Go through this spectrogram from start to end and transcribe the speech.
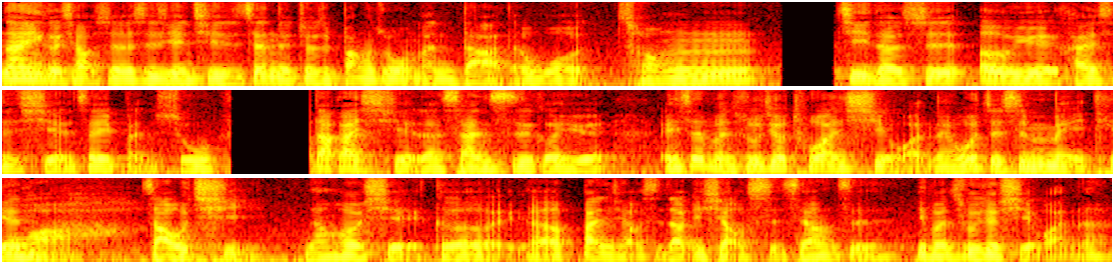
那一个小时的时间，其实真的就是帮助我蛮大的。我从记得是二月开始写这一本书。大概写了三四个月，诶，这本书就突然写完了。我只是每天早起，然后写个呃半小时到一小时这样子，一本书就写完了。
